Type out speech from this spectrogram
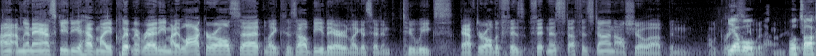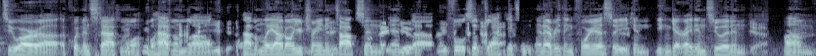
I, am going to ask you: Do you have my equipment ready? My locker all set? Like, because I'll be there. Like I said, in two weeks after all the phys- fitness stuff is done, I'll show up and I'll grace yeah, we'll my... we'll talk to our uh, equipment staff and we'll we'll have them uh, yeah. we'll have them lay out all your training tops and and uh, full zip jackets and, and everything for you, so you can you can get right into it and yeah. Um,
